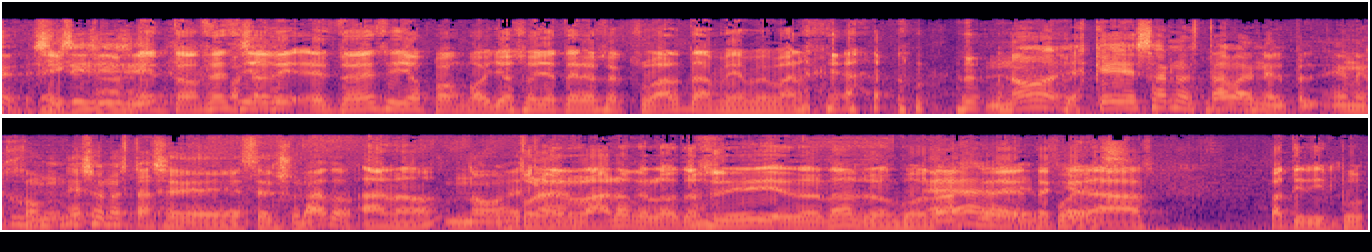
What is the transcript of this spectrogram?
Sí, sí, sí, sí. Entonces, si sea, yo, entonces si yo pongo yo soy heterosexual, también me maneja. No, es que esa no estaba en el, en el home, eso no está eh, censurado. ah, ¿no? No, Pero está- es raro que lo otro sí, y eso no, son cosas Eh, que te pues- quedas patidifu-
